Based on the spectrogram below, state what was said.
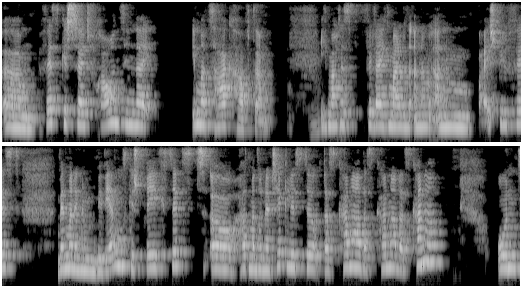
ähm, festgestellt, Frauen sind da immer zaghafter. Mhm. Ich mache das vielleicht mal an einem, an einem Beispiel fest. Wenn man in einem Bewerbungsgespräch sitzt, äh, hat man so eine Checkliste, das kann er, das kann er, das kann er und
